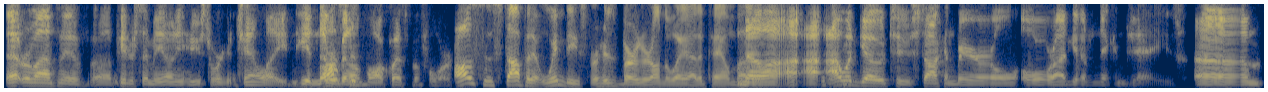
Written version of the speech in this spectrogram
that reminds me of uh, Peter Simeone, who used to work at Channel 8. and He had never Austin, been on VolQuest before. Austin's stopping at Wendy's for his burger on the way out of town. By no, I, I, I, would go to Stock and Barrel or I'd go to Nick and Jay's. Um,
